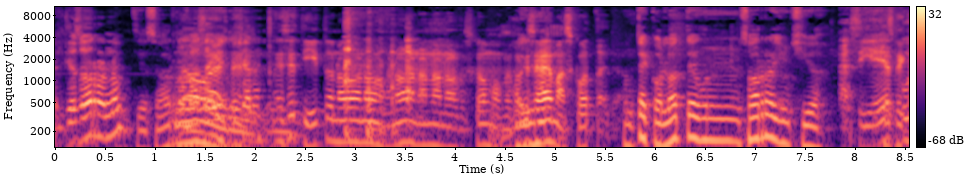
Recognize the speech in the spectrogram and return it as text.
El tío zorro, ¿no? El tío zorro. No vas a el- escuchar. el- Ese tito, no, no, no, no, no, no. Pues como, mejor Oye, que sea de mascota. ya. Un tecolote, un zorro y un chivo. Así es, Fíjate,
